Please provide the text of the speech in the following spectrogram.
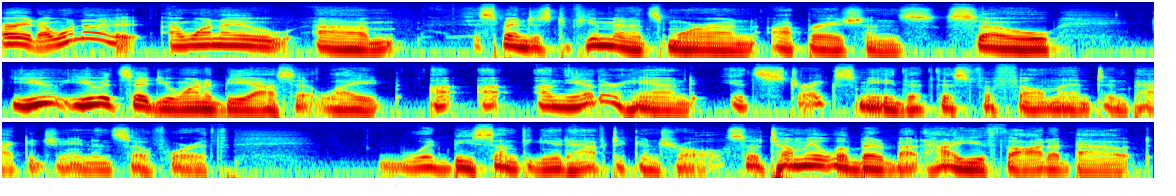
All right. I want to I want to um, spend just a few minutes more on operations. So you you had said you want to be asset light. Uh, uh, on the other hand, it strikes me that this fulfillment and packaging and so forth would be something you'd have to control. So tell me a little bit about how you thought about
